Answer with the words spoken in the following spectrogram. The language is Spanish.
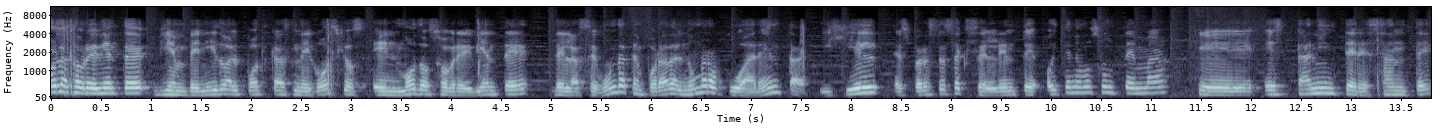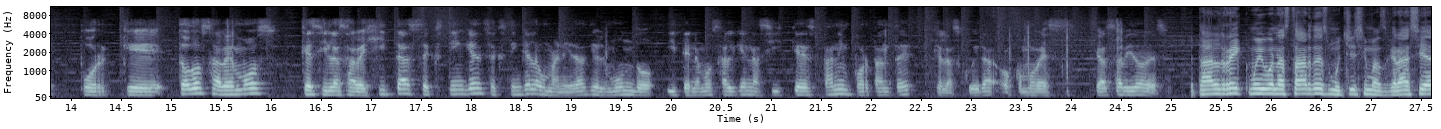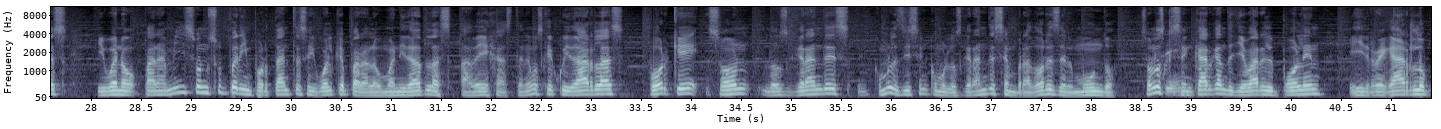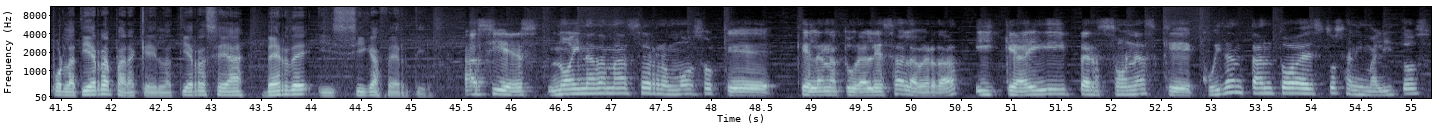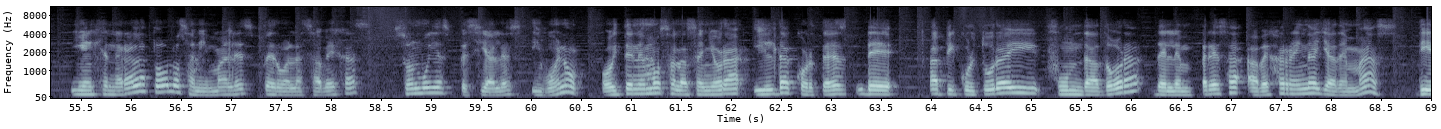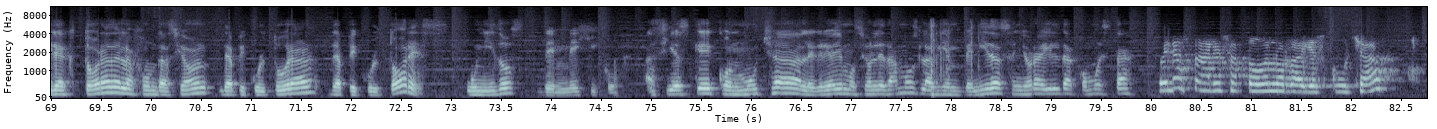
Hola sobreviviente, bienvenido al podcast Negocios en modo sobreviviente de la segunda temporada, el número 40. Y Gil, espero estés excelente. Hoy tenemos un tema que es tan interesante porque todos sabemos que si las abejitas se extinguen, se extingue la humanidad y el mundo. Y tenemos a alguien así que es tan importante que las cuida. ¿O cómo ves? ¿Qué has sabido de eso? ¿Qué tal, Rick? Muy buenas tardes, muchísimas gracias. Y bueno, para mí son súper importantes, igual que para la humanidad, las abejas. Tenemos que cuidarlas porque son los grandes, ¿cómo les dicen? Como los grandes sembradores del mundo. Son los que se encargan de llevar el polen y regarlo por la tierra para que la tierra sea verde y siga fértil. Así es, no hay nada más hermoso que, que la naturaleza, la verdad, y que hay personas que cuidan tanto a estos animalitos y en general a todos los animales, pero a las abejas son muy especiales. Y bueno, hoy tenemos a la señora Hilda Cortés de apicultura y fundadora de la empresa Abeja Reina y además directora de la Fundación de Apicultura de Apicultores Unidos de México. Así es que con mucha alegría y emoción le damos la bienvenida, señora Hilda. ¿Cómo está? Buenas tardes a todos los radioescuchas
